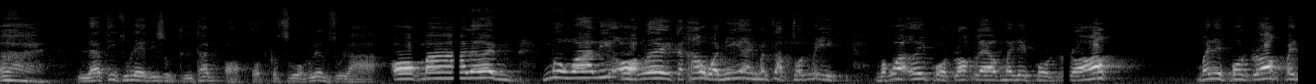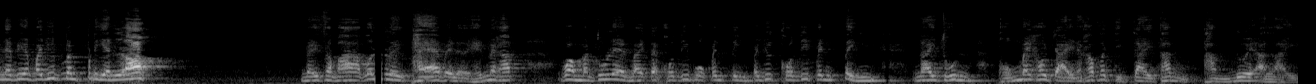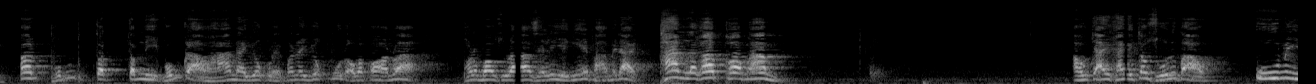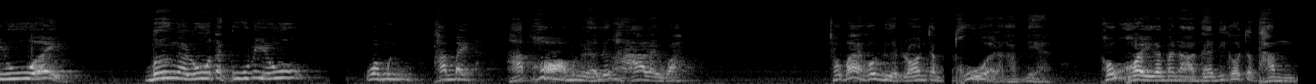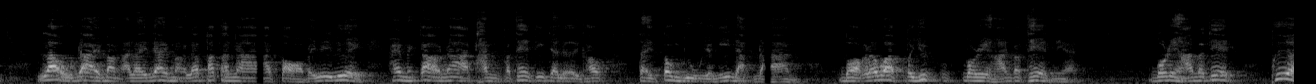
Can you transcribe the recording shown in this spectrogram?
เอ้ยและที่ทุเรศที่สุดคือท่านออกกฎกระทรวงเรื่องสุรา ออกมาเลย เมื่อวานนี้ออกเลยจะเข้าวันนี้ให้มันสับสนไปอีก บอกว่าเอ้ยปลดล็อกแล้วไม่ได้ปลดล็อก ไม่ได้ปลดล็อกเป็นแต่เพียงประยุทธ์มันเปลี่ยนล็อก ในสภาก็เลยแพ้ไปเลยเห็นไหมครับ ว่ามันทุเรศไหมแต่คนที่พวกเป็นติ่งประยุทธ์คนที่เป็นติ่ง นายทุนผมไม่เข้าใจนะครับ ว่าจิตใจท่านทำด้วยอะไรก็ผมตตำหนิผมกล่าวหานายกเลยเพราะนายกพูดออกมาก่อนว่าพรบสุราเสรีอย่างนี้ผ่านไม่ได้ ท่านแหละครับครอบงำเอาใจใครเจ้าสัวหรือเปล่า กูไม่รู้เว้ยมึงอะรู้แต่กูไม่รู้ ว่ามึงทำไปหาพ่อมึงเหรอหรือหาอะไรวะชาวบ้านเขาเดือดร้อนกันทั่วนะครับ เนี่ย เขาคอยกันมานานแทนที่เขาจะทำเล่าได้บางอะไรได้บางแล้วพัฒนาต่อไปเรื่อยๆ ให้มันก้าวหน้าทันประเทศที่เจริญเขา แต่ต้องอยู่อย่างนี้ดักดาน บอกแล้วว่าประยุทธ์บริหารประเทศเนี่ยบริหารประเทศเพื่อ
